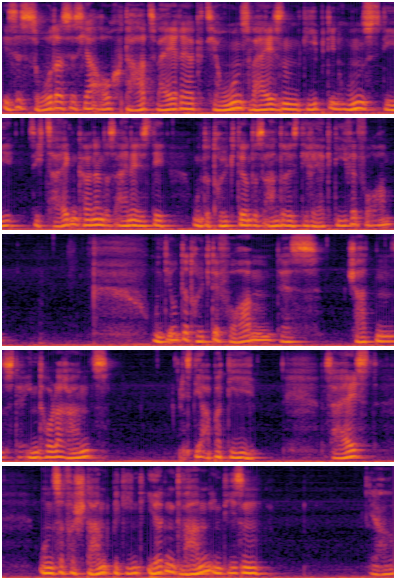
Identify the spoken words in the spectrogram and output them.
ist es so, dass es ja auch da zwei Reaktionsweisen gibt in uns, die sich zeigen können. Das eine ist die unterdrückte und das andere ist die reaktive Form. Und die unterdrückte Form des Schattens, der Intoleranz, ist die Apathie. Das heißt, unser Verstand beginnt irgendwann in diesem ja,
